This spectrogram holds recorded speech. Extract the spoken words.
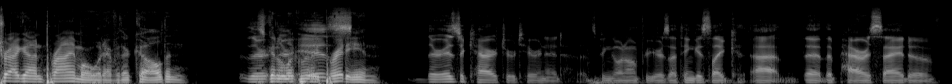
Trygon Prime or whatever they're called, and There- it's going to look really is- pretty. And There is a character Tyranid that's been going on for years. I think it's like uh, the the parasite of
